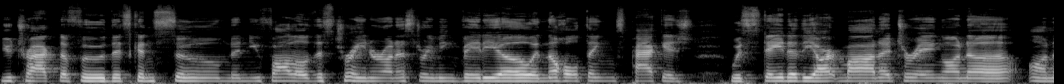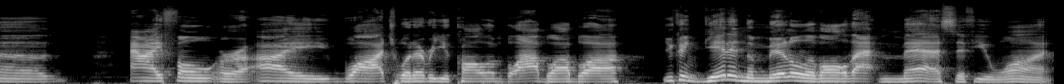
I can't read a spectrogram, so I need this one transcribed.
you track the food that's consumed and you follow this trainer on a streaming video and the whole thing's packaged with state of the art monitoring on a on a iPhone or iWatch whatever you call them blah blah blah you can get in the middle of all that mess if you want.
